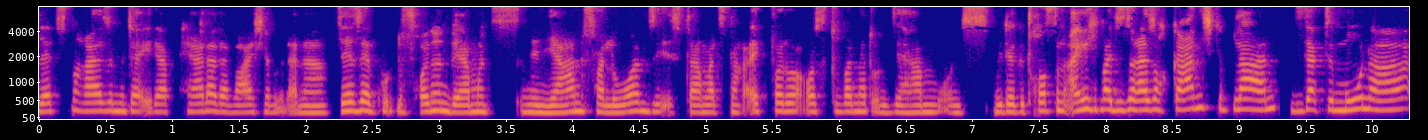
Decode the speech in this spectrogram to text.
letzten Reise mit der Eda Perla, da war ich ja mit einer sehr, sehr guten Freundin. Wir haben uns in den Jahren verloren. Sie ist damals nach Ecuador ausgewandert und wir haben uns wieder getroffen. Eigentlich war diese Reise auch gar nicht geplant. Sie sagte, Mona,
